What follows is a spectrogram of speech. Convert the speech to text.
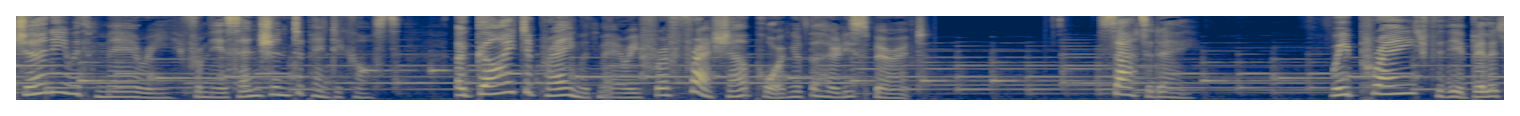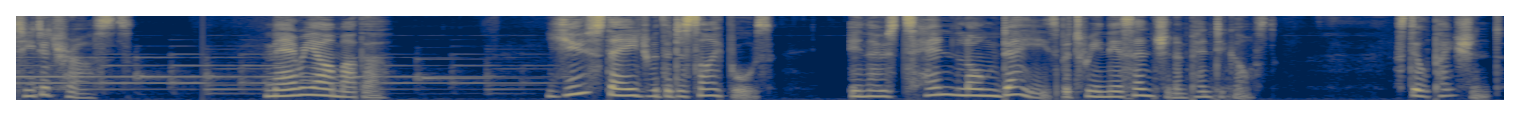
Journey with Mary from the Ascension to Pentecost, a guide to praying with Mary for a fresh outpouring of the Holy Spirit. Saturday, we prayed for the ability to trust. Mary, our Mother, you stayed with the disciples in those ten long days between the Ascension and Pentecost, still patient,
